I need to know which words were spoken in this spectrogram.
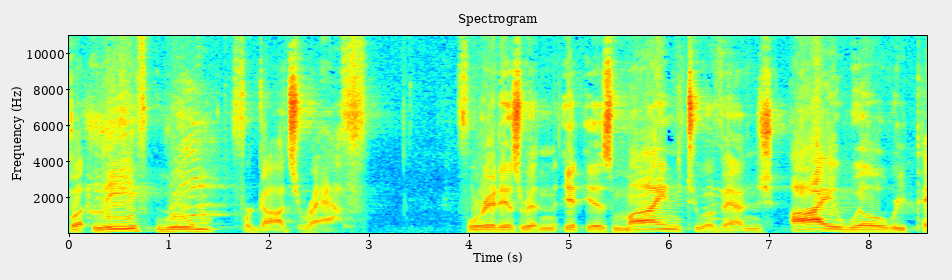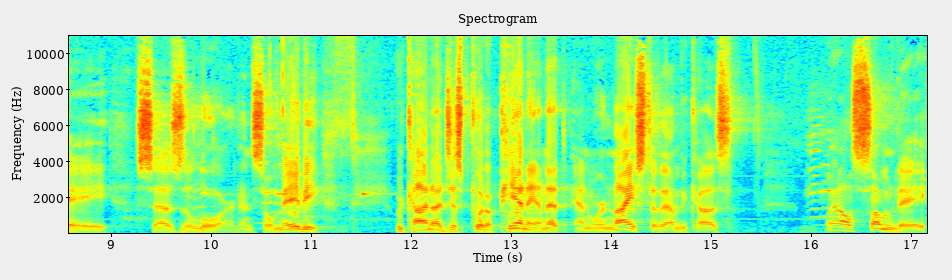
but leave room for God's wrath. For it is written, It is mine to avenge, I will repay, says the Lord. And so maybe we kind of just put a pin in it and we're nice to them because, well, someday,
